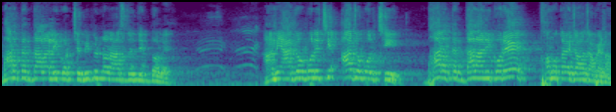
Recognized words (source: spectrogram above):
ভারতের দালালি করছে বিভিন্ন রাজনৈতিক দলে। আমি আগেও বলেছি, আজও বলছি, ভারতের দালালি করে ক্ষমতায় যাওয়া যাবে না।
